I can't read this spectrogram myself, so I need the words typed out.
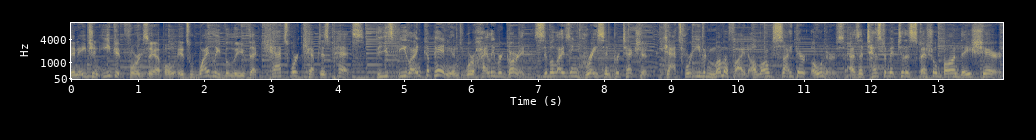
In ancient Egypt, for example, it's widely believed that cats were kept as pets. These feline companions were highly regarded, symbolizing grace and protection. Cats were even mummified alongside their owners as a testament to the special bond they shared.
